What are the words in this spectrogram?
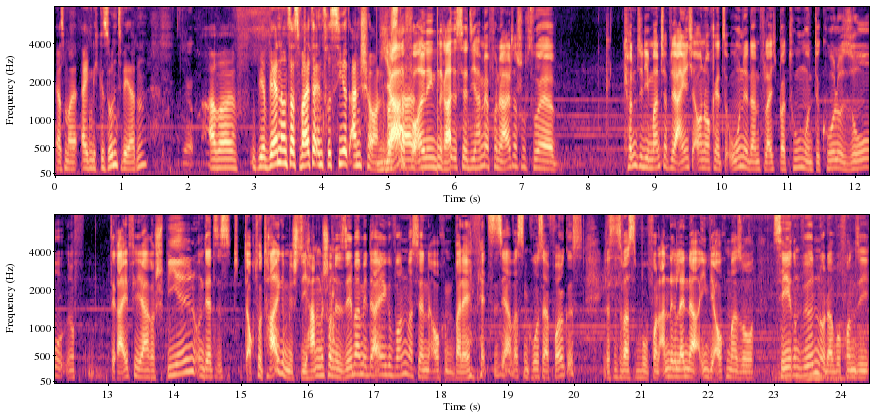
erstmal eigentlich gesund werden. Ja. Aber wir werden uns das weiter interessiert anschauen. Ja, vor allen Dingen, ist ja, die haben ja von der Altersstruktur her, könnte die Mannschaft ja eigentlich auch noch jetzt ohne dann vielleicht Batum und De Colo so drei, vier Jahre spielen und jetzt ist es auch total gemischt. Sie haben schon eine Silbermedaille gewonnen, was ja auch bei der letztes Jahr, was ein großer Erfolg ist. Das ist was, wovon andere Länder irgendwie auch mal so zehren würden oder wovon sie,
